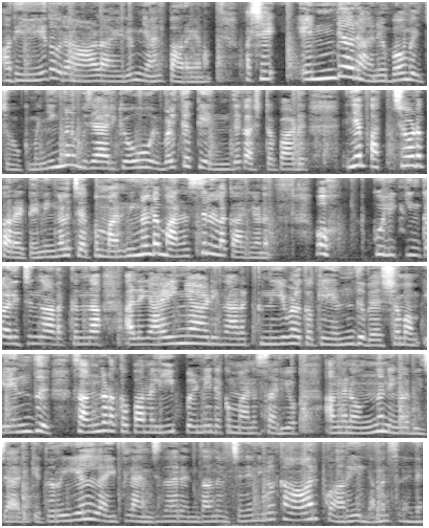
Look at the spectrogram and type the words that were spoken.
അത് ഏതൊരാളായാലും ഞാൻ പറയണം. പക്ഷെ എന്റെ ഒരു അനുഭവം വെച്ച് നോക്കുമ്പോൾ നിങ്ങൾ വിചാരിക്കോ ഓ ഇവൾക്കൊക്കെ എന്ത് കഷ്ടപ്പാട്. ഞാൻ പച്ചയോടെ പറയട്ടെ നിങ്ങൾ ചിലപ്പോൾ നിങ്ങളുടെ മനസ്സിലുള്ള കാര്യമാണ്. ഓ കുലിക്കും കളിച്ച് നടക്കുന്ന അല്ലെങ്കിൽ അഴിഞ്ഞാടി നടക്കുന്ന ഇവൾക്കൊക്കെ എന്ത് വിഷമം എന്ത് സങ്കടമൊക്കെ പറഞ്ഞാൽ ഈ പെണ്ണിന്റെ ഒക്കെ മനസ്സറിയോ? അങ്ങനെ ഒന്നും നിങ്ങൾ വിചാരിക്കരുത്. റിയൽ ലൈഫിൽ അഞ്ചുതാരം എന്താന്ന് വെച്ച് കഴിഞ്ഞാൽ നിങ്ങൾക്ക് ആർക്കും അറിയില്ല മനസ്സിലായില്ലേ?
